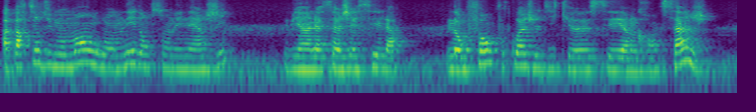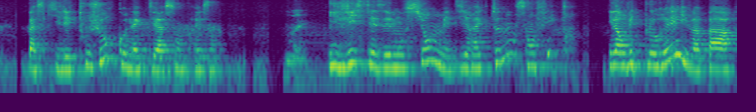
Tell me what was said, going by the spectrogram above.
à partir du moment où on est dans son énergie, eh bien, la sagesse est là. L'enfant, pourquoi je dis que c'est un grand sage? Parce qu'il est toujours connecté à son présent. Il vit ses émotions, mais directement, sans filtre. Il a envie de pleurer, il va pas,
